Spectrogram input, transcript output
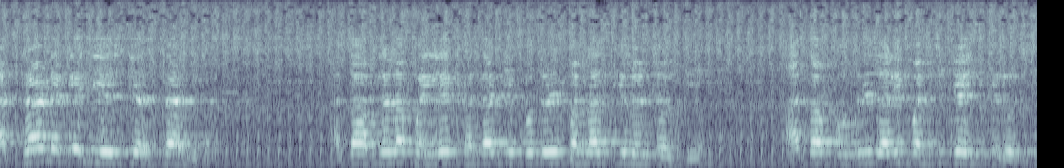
अठरा टक्के जीएसटी असताना आता आपल्याला पहिले खताची पुतळी पन्नास किलोची होती. आता पुतळी झाली पंचेचाळीस किलोची.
